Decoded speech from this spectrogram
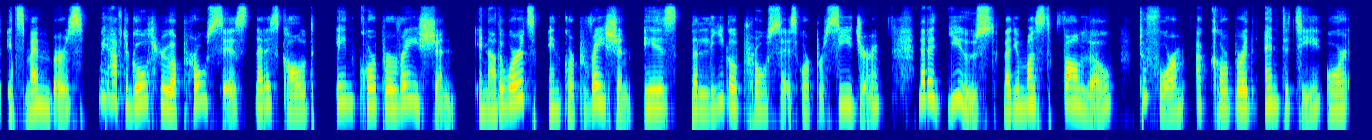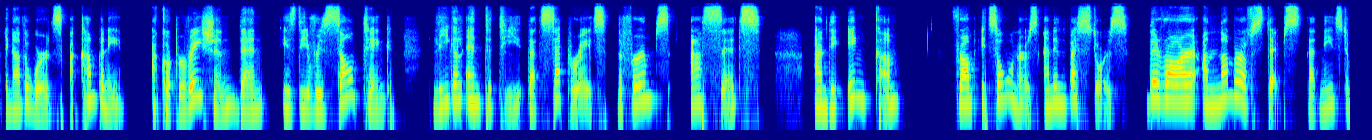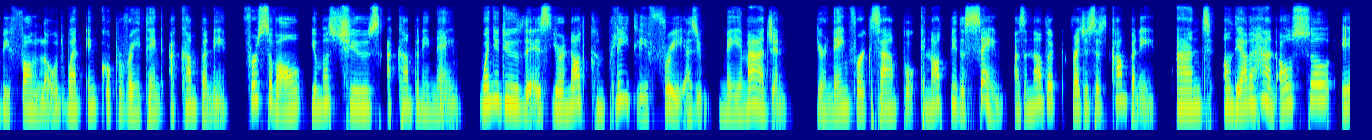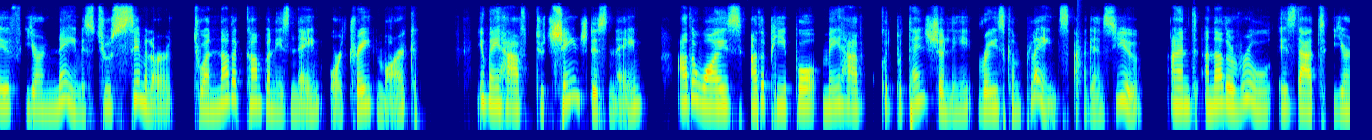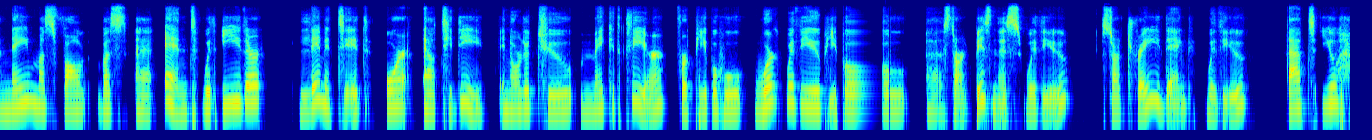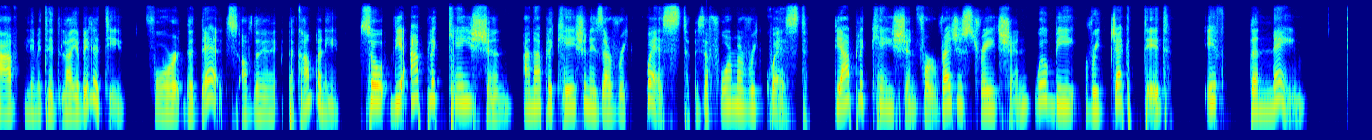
its members, we have to go through a process that is called incorporation. In other words, incorporation is the legal process or procedure that is used that you must follow to form a corporate entity, or in other words, a company. A corporation then is the resulting legal entity that separates the firm's assets and the income from its owners and investors. There are a number of steps that needs to be followed when incorporating a company. First of all, you must choose a company name. When you do this, you're not completely free as you may imagine. Your name, for example, cannot be the same as another registered company. And on the other hand, also if your name is too similar to another company's name or trademark, you may have to change this name Otherwise, other people may have could potentially raise complaints against you. And another rule is that your name must fall must uh, end with either limited or LTD in order to make it clear for people who work with you, people who uh, start business with you, start trading with you, that you have limited liability for the debts of the, the company. So the application, an application is a request, is a form of request. The application for registration will be rejected if the name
